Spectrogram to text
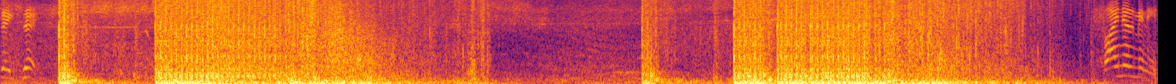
they day. Final minute.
